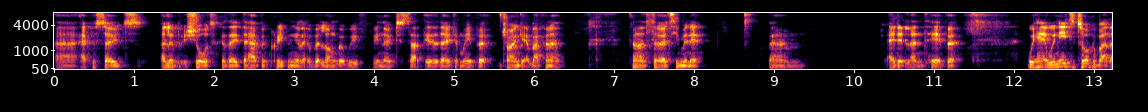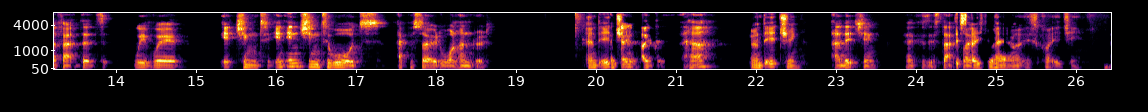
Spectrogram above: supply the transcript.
uh episodes a little bit shorter because they, they have been creeping a little bit longer. We've we noticed that the other day, didn't we? But try and get back on a kind of thirty minute um, edit length here. But we we need to talk about the fact that we we're itching to in, inching towards episode one hundred. And itching, I, huh? And itching, and itching because it's that. This facial hair, right? It's quite itchy.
